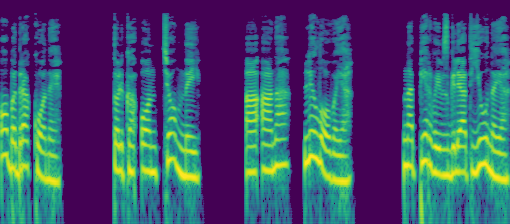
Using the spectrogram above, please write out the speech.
Оба драконы. Только он темный, а она лиловая. На первый взгляд юная,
